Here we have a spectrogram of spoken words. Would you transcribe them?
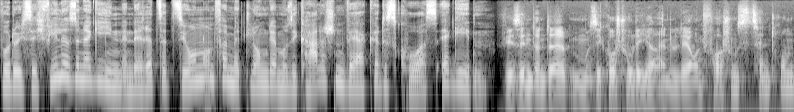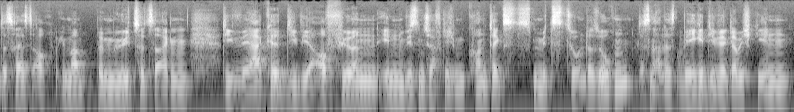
wodurch sich viele Synergien in der Rezeption und Vermittlung der musikalischen Werke des Chors ergeben. Wir sind an der Musikhochschule ja ein Lehr- und Forschungszentrum, das heißt auch immer bemüht, sozusagen die Werke, die wir aufführen, in wissenschaftlichem Kontext mit zu untersuchen. Das sind alles Wege, die wir, glaube ich, gehen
